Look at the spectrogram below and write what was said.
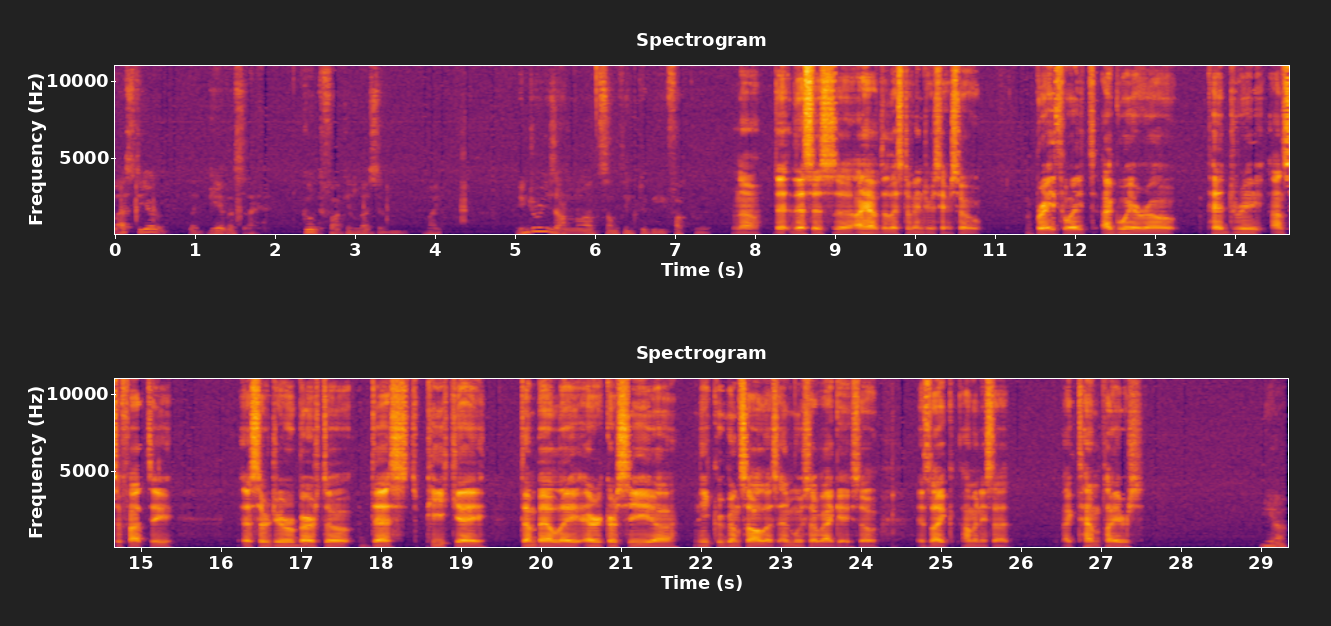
last year, like gave us a good fucking lesson. Like injuries are not something to be fucked with. no. Th- this is uh, I have the list of injuries here. So, Braithwaite, Aguero, Pedri, Ansu Fati, uh, Sergio Roberto, Dest, Piqué, Dembele, Eric Garcia, Nico Gonzalez, and Moussa Wagué. So, it's like how many is that? Like ten players Yeah.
